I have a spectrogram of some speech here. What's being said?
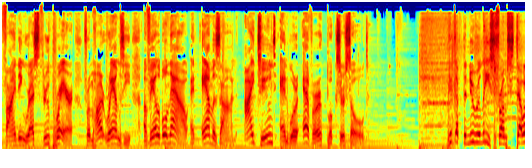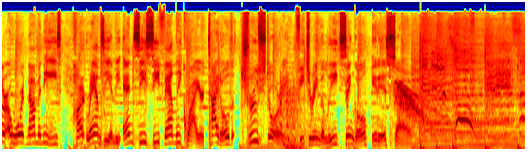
Finding Rest Through Prayer from Hart Ramsey, available now at Amazon, iTunes, and wherever books are sold. Pick up the new release from Stellar Award nominees Hart Ramsey and the NCC Family Choir titled True Story, featuring the lead single It Is So. It is so, it is so.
